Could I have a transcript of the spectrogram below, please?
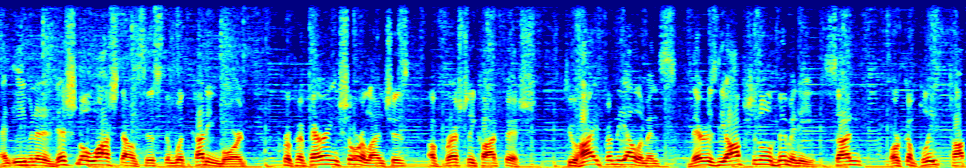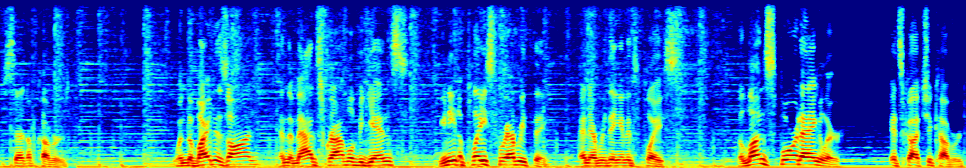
and even an additional washdown system with cutting board for preparing shore lunches of freshly caught fish. To hide from the elements, there is the optional Bimini, sun, or complete top set of covers. When the bite is on and the mad scramble begins, you need a place for everything and everything in its place. The Lund Sport Angler, it's got you covered.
